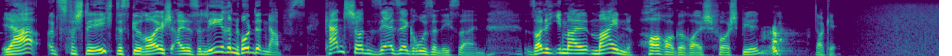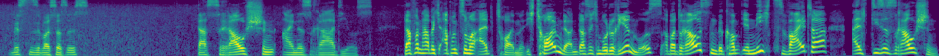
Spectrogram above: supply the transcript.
Ja, das verstehe ich. Das Geräusch eines leeren Hundenapfs kann schon sehr, sehr gruselig sein. Soll ich Ihnen mal mein Horrorgeräusch vorspielen? Okay. Wissen Sie, was das ist? Das Rauschen eines Radios. Davon habe ich ab und zu mal Albträume. Ich träume dann, dass ich moderieren muss, aber draußen bekommt ihr nichts weiter als dieses Rauschen.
